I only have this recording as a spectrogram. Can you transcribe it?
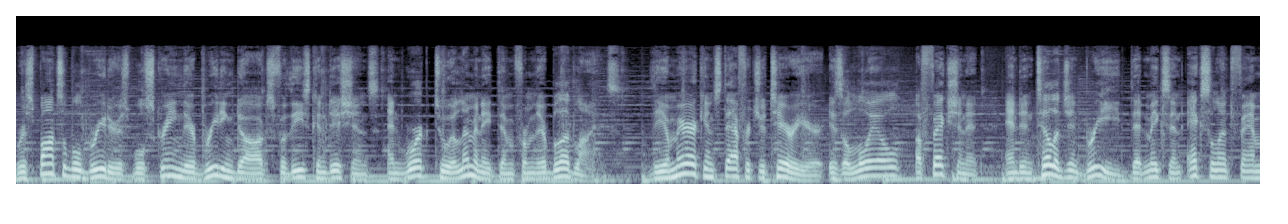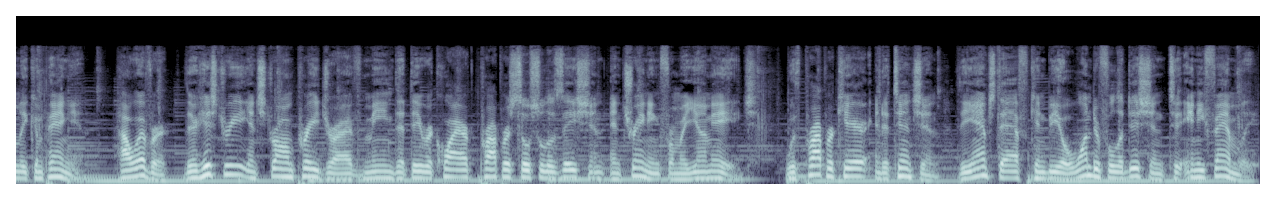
Responsible breeders will screen their breeding dogs for these conditions and work to eliminate them from their bloodlines. The American Staffordshire Terrier is a loyal, affectionate, and intelligent breed that makes an excellent family companion. However, their history and strong prey drive mean that they require proper socialization and training from a young age. With proper care and attention, the Amstaff can be a wonderful addition to any family.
